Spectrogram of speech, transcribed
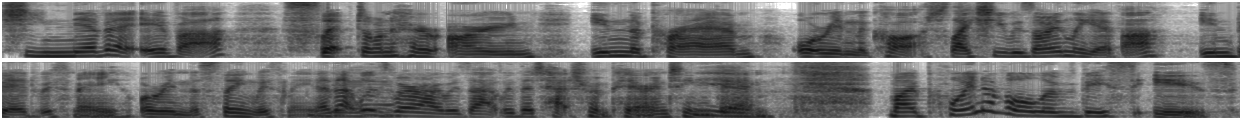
she never ever slept on her own in the pram or in the cot. Like she was only ever in bed with me or in the sling with me. Now that was where I was at with attachment parenting Yeah. then. My point of all of this is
